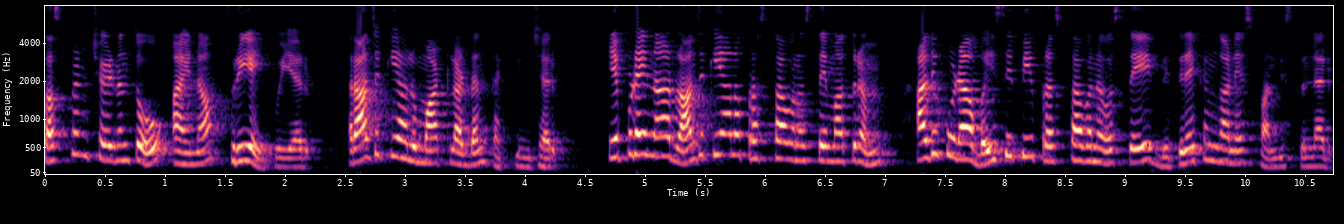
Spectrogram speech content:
సస్పెండ్ చేయడంతో ఆయన ఫ్రీ అయిపోయారు. రాజకీయాలు మాట్లాడడం తగ్గించారు. ఎప్పుడైనా రాజకీయాల ప్రస్తావన వస్తే మాత్రం అది కూడా వైసీపీ ప్రస్తావన వస్తే వ్యతిరేకంగానే స్పందిస్తున్నారు.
